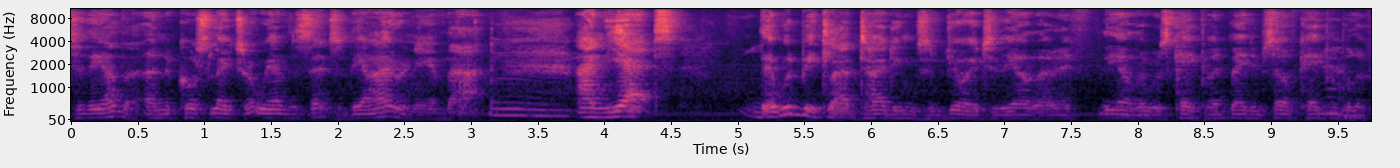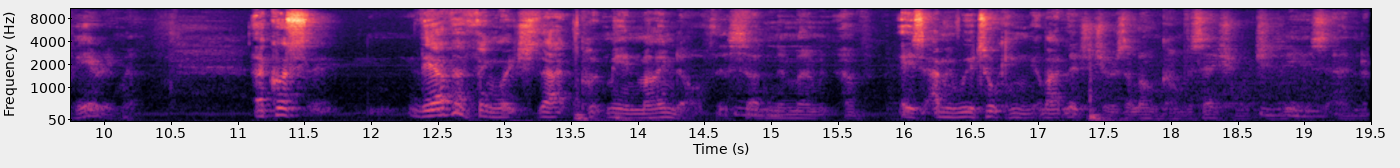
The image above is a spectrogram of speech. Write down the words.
to the other, and of course later we have the sense of the irony of that, mm. and yet. There would be glad tidings of joy to the other if the mm. other was capable, had made himself capable of hearing them. Of course, the other thing which that put me in mind of, this sudden moment of, is I mean, we were talking about literature as a long conversation, which it is, and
